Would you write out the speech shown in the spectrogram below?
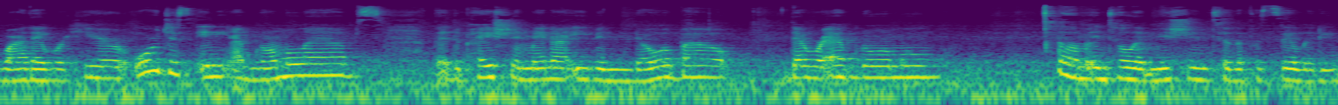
why they were here or just any abnormal labs that the patient may not even know about that were abnormal um, until admission to the facility.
